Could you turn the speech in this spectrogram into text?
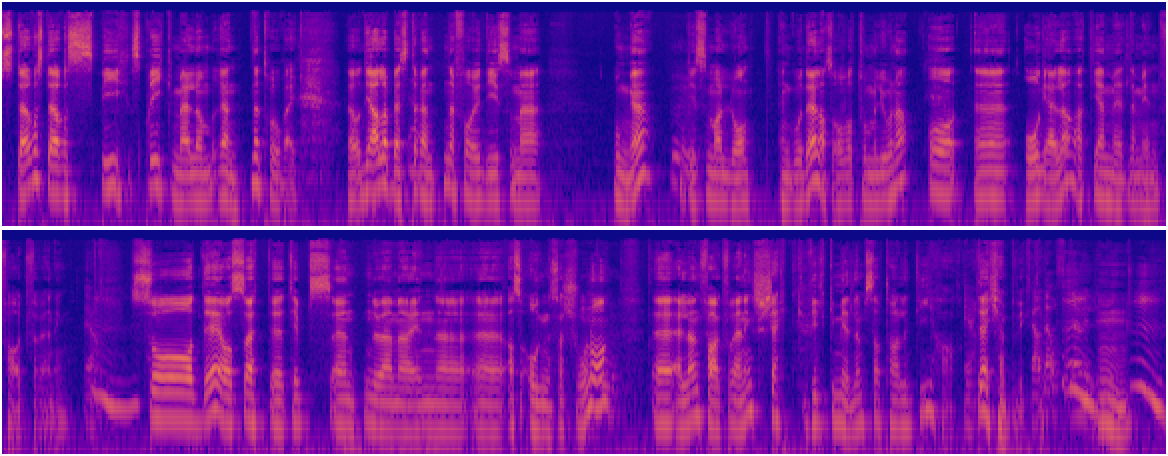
større og større sprik mellom rentene, tror jeg. Og de aller beste rentene får jo de som er unge, Mm. de som har lånt en god del, altså over to millioner, og, eh, og eller at de er medlem i en fagforening. Ja. Så det er også et eh, tips, enten du er med i en eh, eh, altså organisasjon også, eh, eller en fagforening. Sjekk hvilke medlemsavtaler de har. Ja. Det er kjempeviktig. Ja, det er ofte veldig Mm. Mm.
